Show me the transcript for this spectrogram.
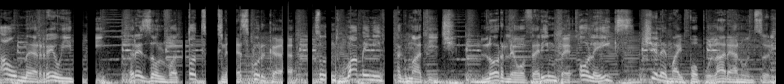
Au mereu idei, rezolvă tot și ne descurcă. Sunt oamenii pragmatici. Lor le oferim pe OLX cele mai populare anunțuri.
